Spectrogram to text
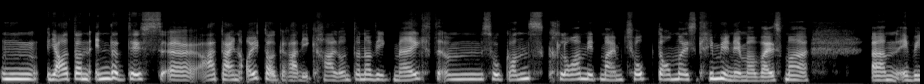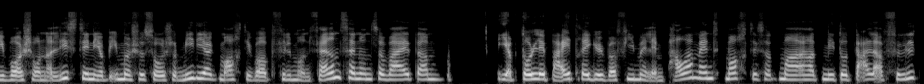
ja, dann ändert das äh, auch dein Alltag radikal. Und dann habe ich gemerkt, ähm, so ganz klar mit meinem Job damals kriege ich nicht mehr, weil es mir Ähm, ich war Journalistin, ich habe immer schon Social Media gemacht, ich war Film und Fernsehen und so weiter. Ich habe tolle Beiträge über Female Empowerment gemacht, das hat, man, hat mich total erfüllt.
